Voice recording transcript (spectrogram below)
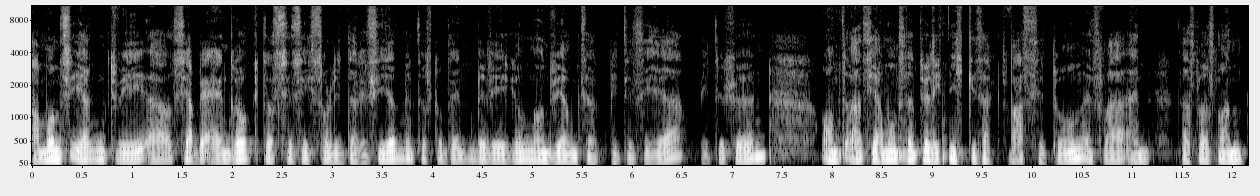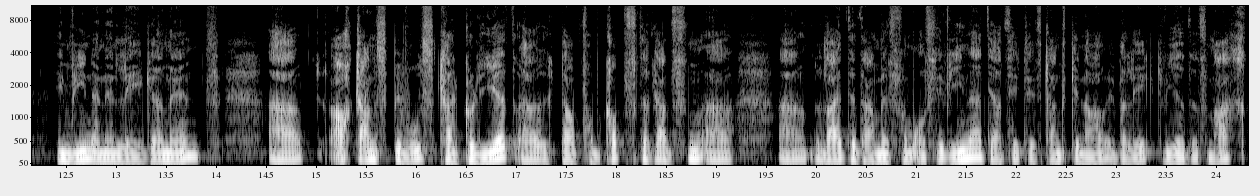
haben uns irgendwie äh, sehr beeindruckt, dass sie sich solidarisieren mit der Studentenbewegung und wir haben gesagt, bitte sehr, bitte schön. Und äh, sie haben uns natürlich nicht gesagt, was sie tun. Es war ein, das, was man in Wien einen Leger nennt, äh, auch ganz bewusst kalkuliert. Äh, ich glaube, vom Kopf der ganzen äh, äh, Leute damals vom Ossi Wiener, der hat sich das ganz genau überlegt, wie er das macht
